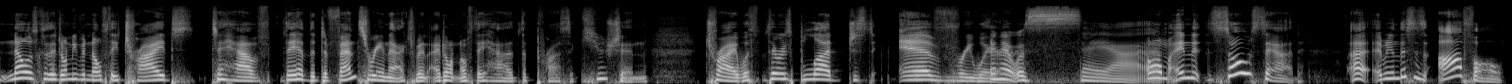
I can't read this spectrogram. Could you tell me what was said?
knows because I don't even know if they tried to have they had the defense reenactment. I don't know if they had the prosecution try with there was blood just everywhere And it was sad. Oh my, and it's so sad. Uh, I mean, this is awful.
